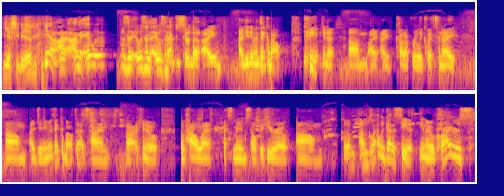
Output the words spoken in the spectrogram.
Yes, you did. Yeah, I, I mean, it was it was, it was an it was an episode that I I didn't even think about. you know, um, I, I caught up really quick tonight. Um, I didn't even think about that time. Uh, you know, of how Lex made himself a hero. Um, I'm, I'm glad we got to see it. You know, Cryer's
